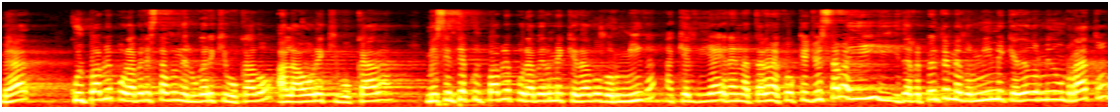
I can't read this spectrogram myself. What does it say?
¿verdad? Culpable por haber estado en el lugar equivocado, a la hora equivocada. Me sentía culpable por haberme quedado dormida aquel día, era en la tarde. Me acuerdo que yo estaba ahí y de repente me dormí, me quedé dormido un rato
